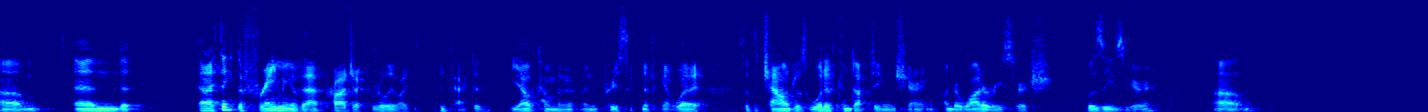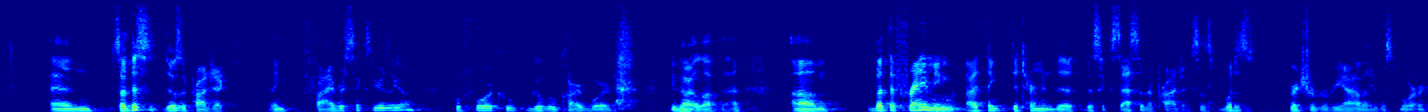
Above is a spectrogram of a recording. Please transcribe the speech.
Um, and, and I think the framing of that project really like impacted the outcome in a, in a pretty significant way. So the challenge was what if conducting and sharing underwater research was easier? Um, and so this, this is a project I think five or six years ago, before Google Cardboard, even though I love that. Um, but the framing, I think, determined the, the success of the project. So what is virtual reality was more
